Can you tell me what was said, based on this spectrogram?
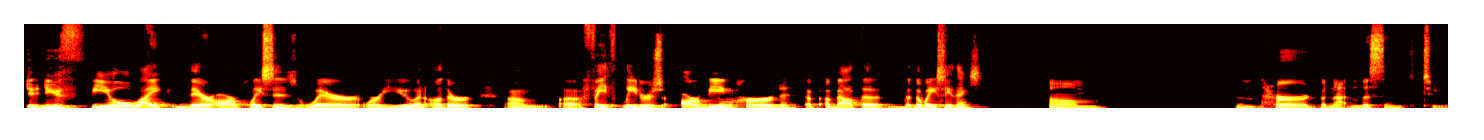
Do, do you feel like there are places where where you and other um, uh, faith leaders are being heard about the, the, the way you see things? Um, heard but not listened to.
